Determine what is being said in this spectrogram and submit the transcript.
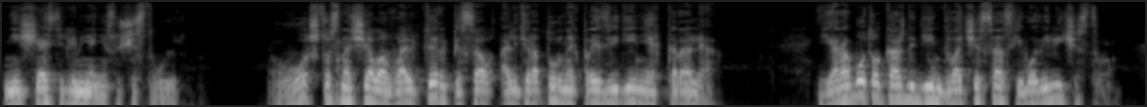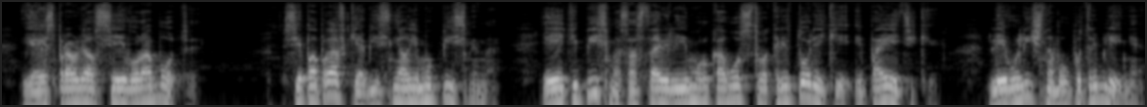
несчастья для меня не существует. Вот что сначала Вольтер писал о литературных произведениях короля. Я работал каждый день два часа с его величеством. Я исправлял все его работы. Все поправки объяснял ему письменно, и эти письма составили ему руководство к риторике и поэтике, для его личного употребления.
